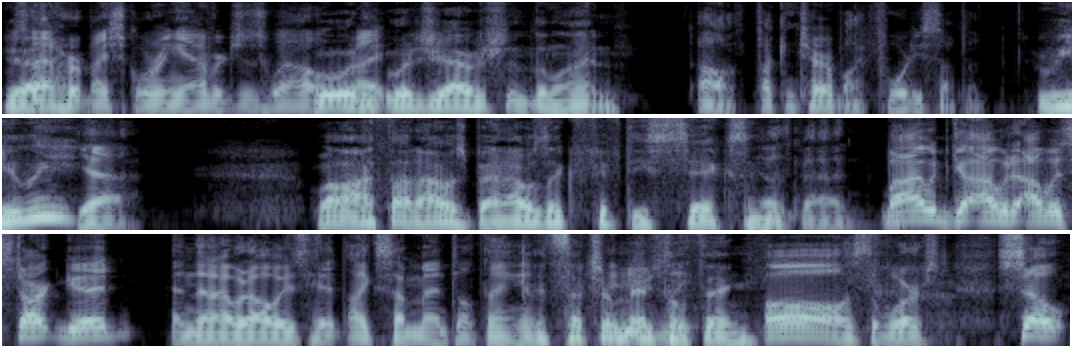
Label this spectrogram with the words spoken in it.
Yeah. So that hurt my scoring average as well. What, what, right? what did you average in the line? oh, fucking terrible. Like 40 something. Really? Yeah. Well, I thought I was bad. I was like 56. And That was bad. But I would go, I would I would start good and then I would always hit like some mental thing. And It's such a mental usually- thing. Oh, it's the worst. So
